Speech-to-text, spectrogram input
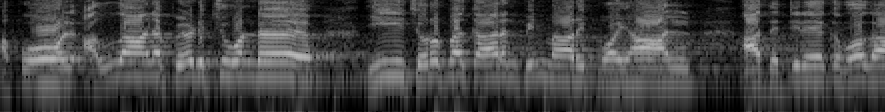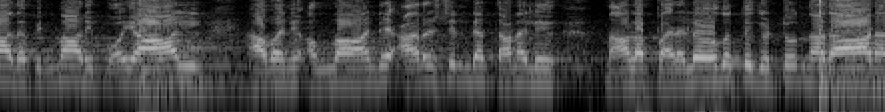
അപ്പോൾ അള്ളാനെ പേടിച്ചുകൊണ്ട് ഈ ചെറുപ്പക്കാരൻ പിന്മാറിപ്പോയാൽ ആ തെറ്റിലേക്ക് പോകാതെ പിന്മാറിപ്പോയാൽ അവന് അള്ളാന്റെ അറിഷിന്റെ തണൽ നാളെ പരലോകത്ത് കിട്ടുന്നതാണ്.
